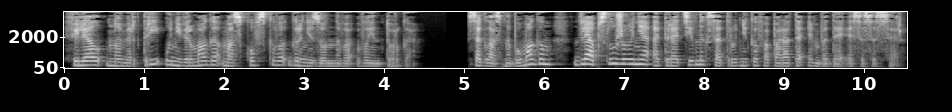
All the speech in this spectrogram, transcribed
Филиал номер три универмага Московского гарнизонного военторга. Согласно бумагам, для обслуживания оперативных сотрудников аппарата МВД СССР.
